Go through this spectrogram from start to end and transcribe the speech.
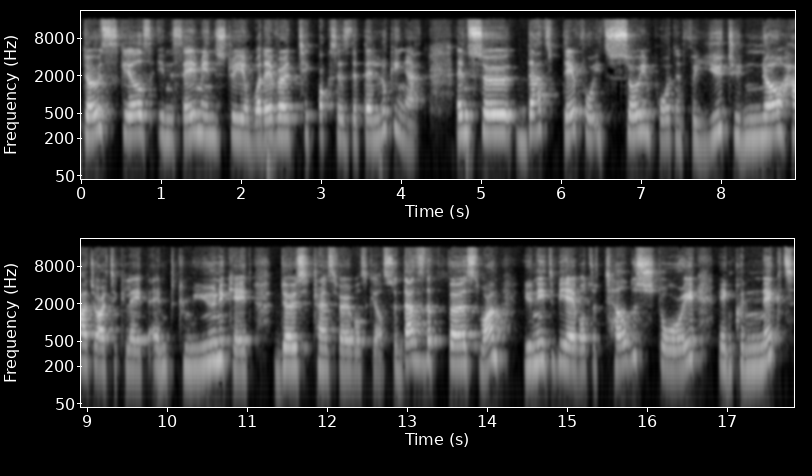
those skills in the same industry and whatever tick boxes that they're looking at. And so that's therefore it's so important for you to know how to articulate and communicate those transferable skills. So that's the first one. You need to be able to tell the story and connect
